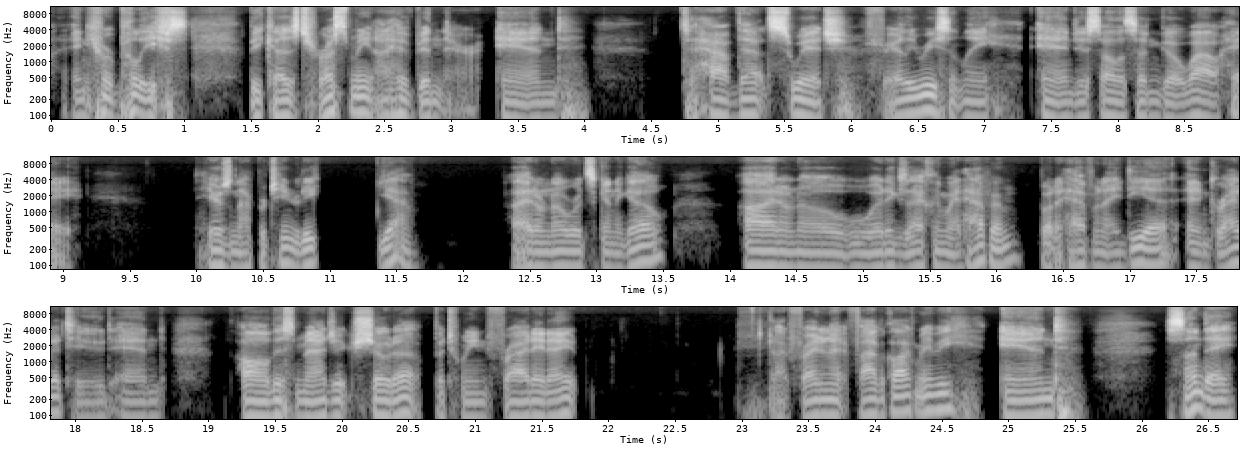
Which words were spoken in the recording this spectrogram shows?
and your beliefs. Because trust me, I have been there. And to have that switch fairly recently and just all of a sudden go, wow, hey, here's an opportunity. Yeah, I don't know where it's going to go. I don't know what exactly might happen, but I have an idea and gratitude. And all this magic showed up between Friday night, got Friday night, five o'clock maybe, and Sunday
